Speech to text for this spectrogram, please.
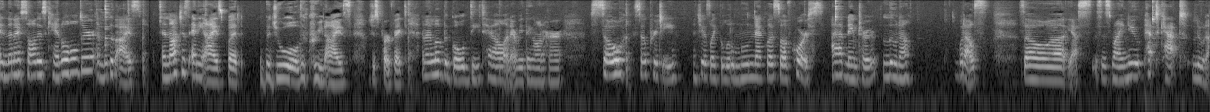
And then I saw this candle holder and look at the eyes. And not just any eyes, but bejeweled green eyes, which is perfect. And I love the gold detail and everything on her. So, so pretty. And she has like the little moon necklace. So, of course, I have named her Luna. What else? So, uh, yes, this is my new pet cat, Luna.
